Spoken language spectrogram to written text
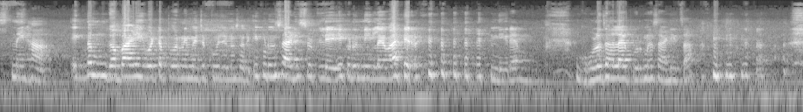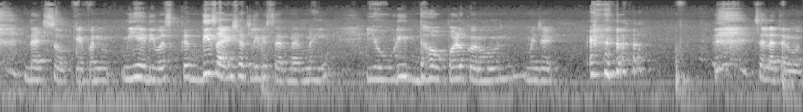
स्नेहा. एकदम गबाळी वटपौर्णिमेच्या पूजेनुसार इकडून साडी सुटले इकडून निघलंय बाहेर. निऱ्या घोळ झालाय पूर्ण साडीचा. दॅट्स ओके पण मी हे दिवस कधीच आयुष्यातले विसरणार नाही. एवढी धावपळ करून म्हणजे चला तर मग.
